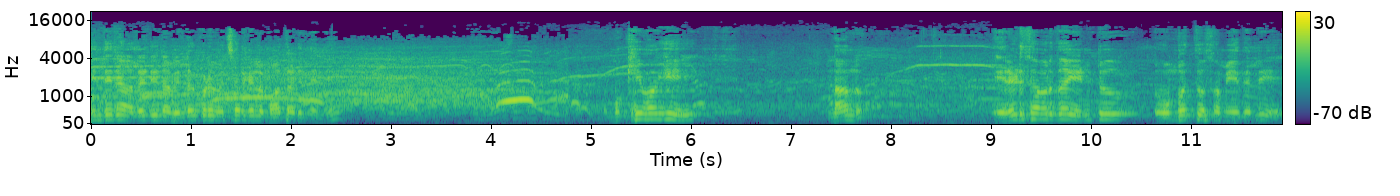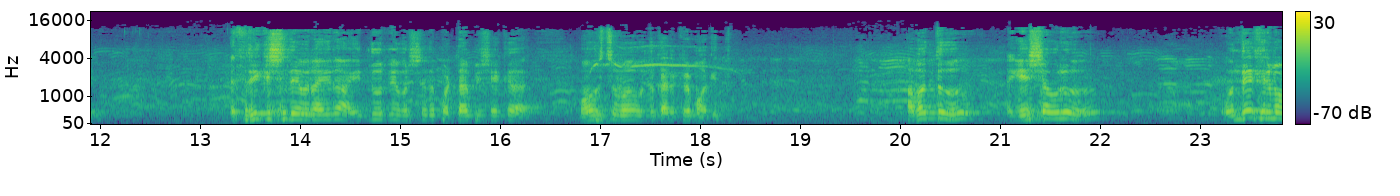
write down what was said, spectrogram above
ಹಿಂದಿನ ಆಲ್ರೆಡಿ ನಾವೆಲ್ಲರೂ ಕೂಡ ವಿಚಾರಗಳನ್ನ ಮಾತಾಡಿದ್ದೇನೆ. ಮುಖ್ಯವಾಗಿ ನಾನು ಎರಡು ಸಾವಿರದ ಎಂಟು ಒಂಬತ್ತು ಸಮಯದಲ್ಲಿ ಶ್ರೀಕೃಷ್ಣದೇವರಾಯರ ಐದುನೂರನೇ ವರ್ಷದ ಪಟ್ಟಾಭಿಷೇಕ ಮಹೋತ್ಸವ ಒಂದು ಕಾರ್ಯಕ್ರಮ ಆಗಿತ್ತು. ಅವತ್ತು ಯಶ್ ಅವರು ಒಂದೇ ಸಿನಿಮಾ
